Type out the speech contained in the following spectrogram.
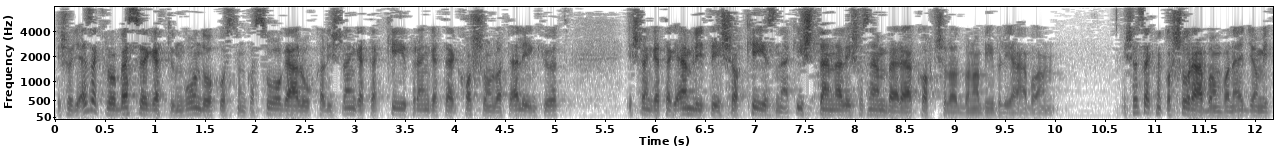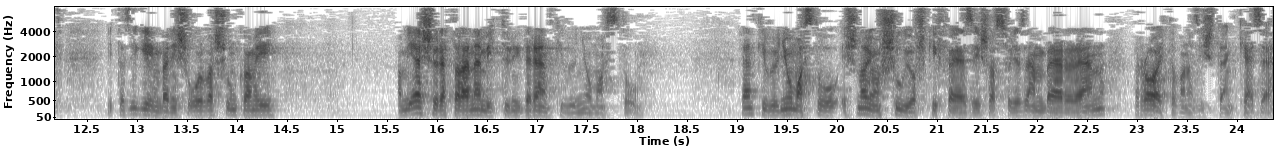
És hogy ezekről beszélgettünk, gondolkoztunk a szolgálókkal is, rengeteg kép, rengeteg hasonlat elénk jött, és rengeteg említés a kéznek, Istennel és az emberrel kapcsolatban a Bibliában. És ezeknek a sorában van egy, amit itt az igényben is olvasunk, ami, ami elsőre talán nem így tűnik, de rendkívül nyomasztó. Rendkívül nyomasztó és nagyon súlyos kifejezés az, hogy az emberren rajta van az Isten keze.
